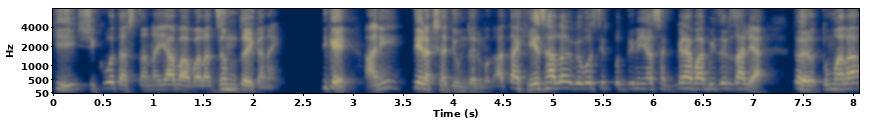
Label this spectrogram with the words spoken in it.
की शिकवत असताना या बाबाला जमतंय का नाही. ठीक आहे? आणि ते लक्षात येऊन जाईल मग. आता हे झालं व्यवस्थित पद्धतीने या सगळ्या बाबी जर झाल्या तर तुम्हाला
